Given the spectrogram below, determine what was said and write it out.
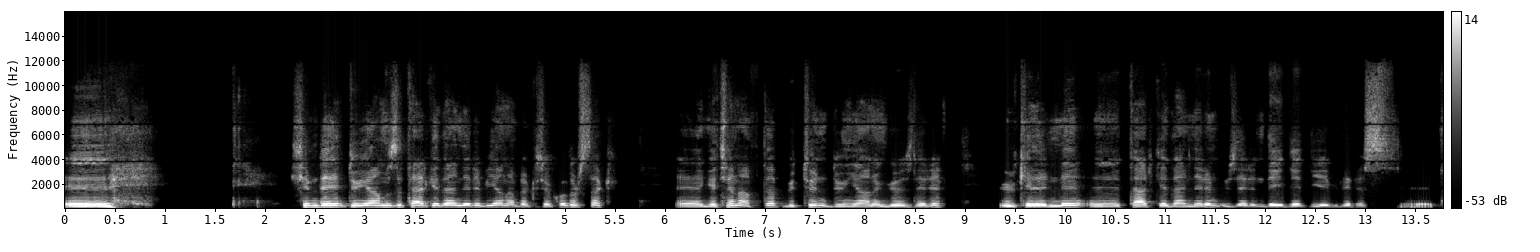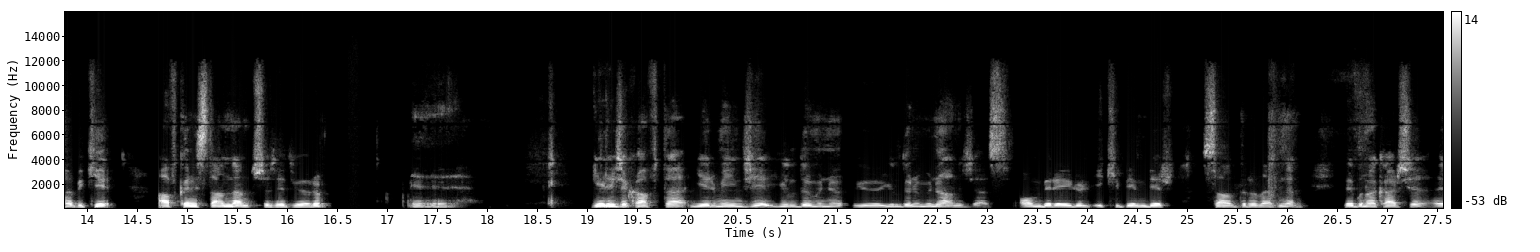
Ee, şimdi dünyamızı terk edenleri bir yana bırakacak olursak, e, geçen hafta bütün dünyanın gözleri ülkelerini e, terk edenlerin üzerindeydi diyebiliriz. E, tabii ki Afganistan'dan söz ediyorum. E, gelecek hafta 20. yıl dönümünü, yıl dönümünü anacağız. 11 Eylül 2001 saldırılarının ve buna karşı e,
